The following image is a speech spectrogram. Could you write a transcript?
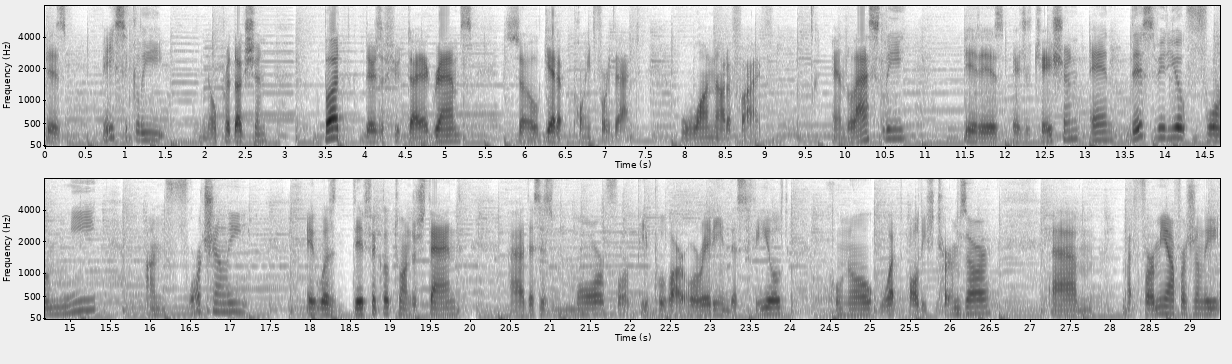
is basically no production, but there's a few diagrams, so get a point for that. One out of five. And lastly, it is education, and this video for me, unfortunately, it was difficult to understand. Uh, this is more for people who are already in this field, who know what all these terms are. Um, but for me, unfortunately,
